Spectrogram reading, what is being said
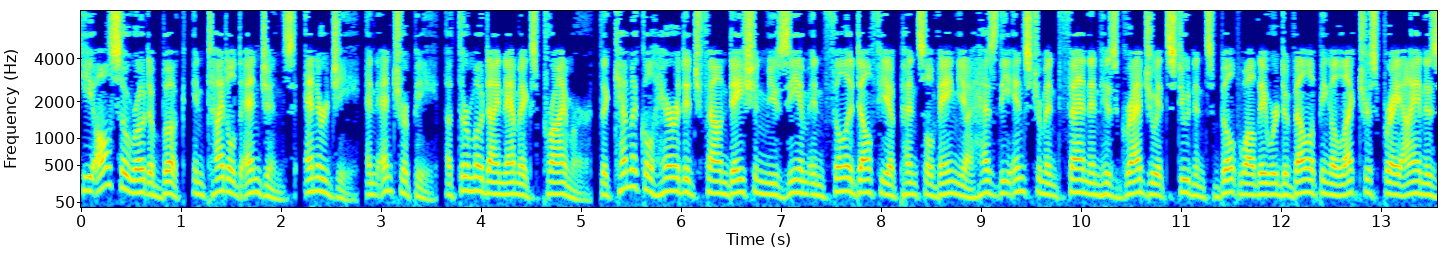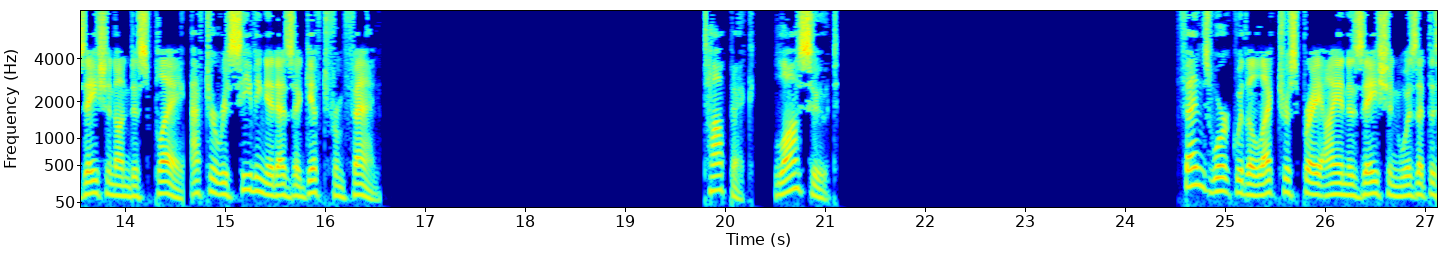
He also wrote a book, entitled Engines, Energy, and Entropy, a thermodynamics primer. The Chemical Heritage Foundation Museum in Philadelphia, Pennsylvania has the instrument Fenn and his graduate students built while they were developing electrospray ionization on display, after receiving it as a gift from Fenn. Lawsuit Fenn's work with electrospray ionization was at the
